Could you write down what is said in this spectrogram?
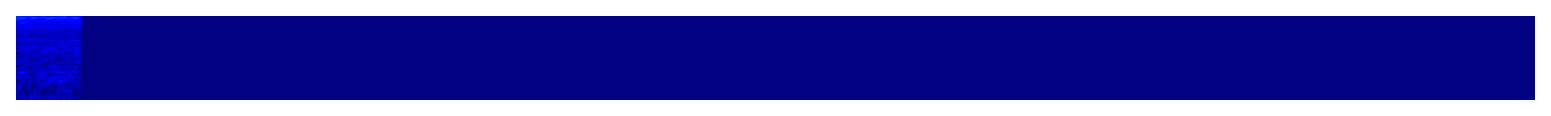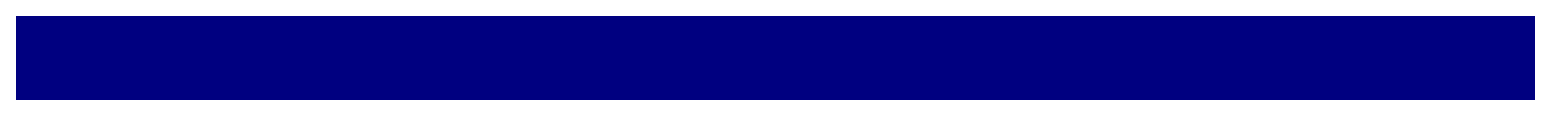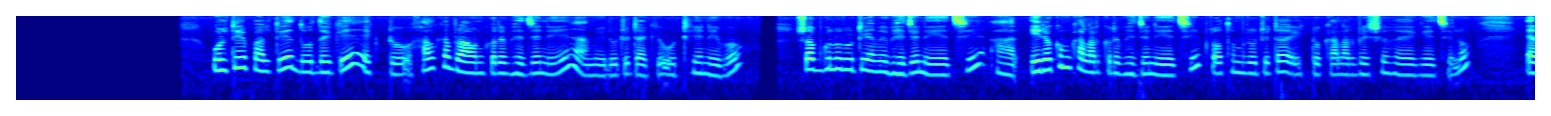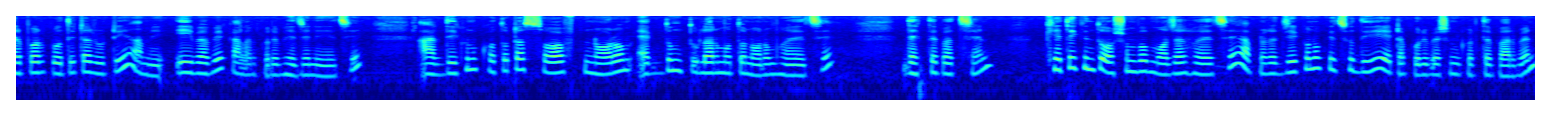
উল্টিয়ে পাল্টিয়ে দুদিকে একটু হালকা ব্রাউন করে ভেজে নিয়ে আমি রুটিটাকে উঠিয়ে নেব। সবগুলো রুটি আমি ভেজে নিয়েছি আর এরকম কালার করে ভেজে নিয়েছি। প্রথম রুটিটা একটু কালার বেশি হয়ে গিয়েছিল। এরপর প্রতিটা রুটি আমি এইভাবে কালার করে ভেজে নিয়েছি। আর দেখুন কতটা সফট, নরম, একদম তুলার মতো নরম হয়েছে। দেখতে পাচ্ছেন? খেতে কিন্তু অসম্ভব মজার হয়েছে। আপনারা যে কোনো কিছু দিয়ে এটা পরিবেশন করতে পারবেন।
